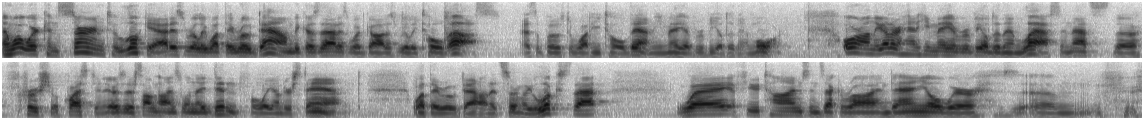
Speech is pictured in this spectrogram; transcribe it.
And what we're concerned to look at is really what they wrote down because that is what God has really told us as opposed to what He told them. He may have revealed to them more. Or on the other hand, He may have revealed to them less, and that's the crucial question. Is there sometimes when they didn't fully understand? what they wrote down. It certainly looks that way a few times in Zechariah and Daniel, where um,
